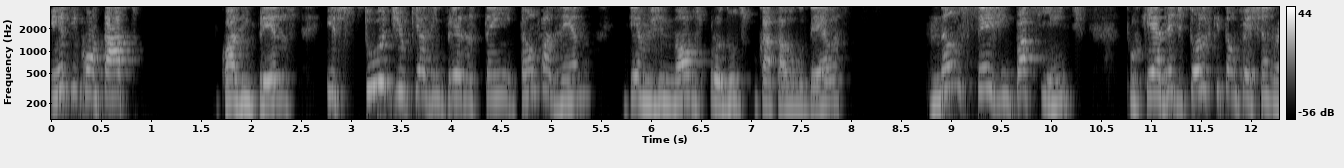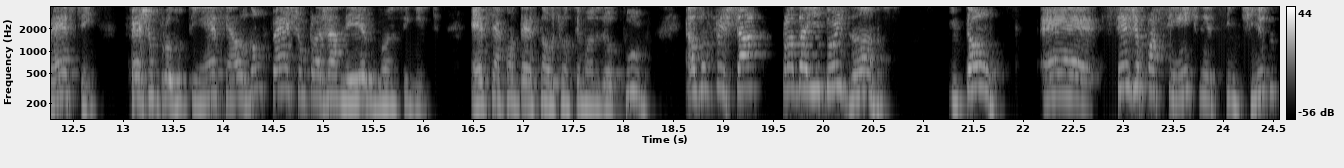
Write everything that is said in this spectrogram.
entre em contato com as empresas, estude o que as empresas estão fazendo em termos de novos produtos para o catálogo delas. Não seja impaciente, porque as editoras que estão fechando Essen, fecham produto em Essen, elas não fecham para janeiro do ano seguinte. Essen acontece na última semana de outubro, elas vão fechar para daí dois anos. Então, é, seja paciente nesse sentido.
